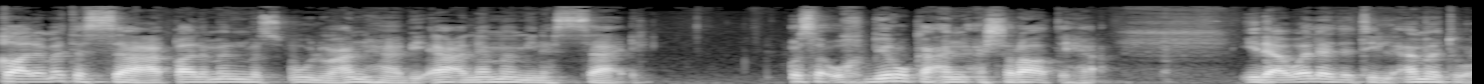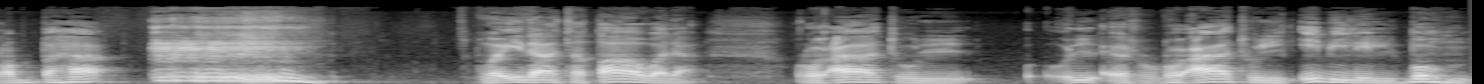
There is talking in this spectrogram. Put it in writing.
قال متى الساعة؟ قال ما المسؤول عنها بأعلم من السائل وسأخبرك عن أشراطها إذا ولدت الأمة ربها وإذا تطاول رعاة رعاة الإبل البهم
